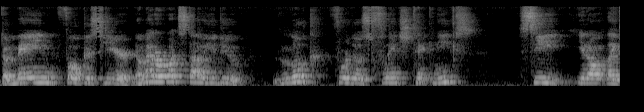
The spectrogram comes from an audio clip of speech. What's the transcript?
the main focus here, no matter what style you do, look for those flinch techniques see, you know, like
